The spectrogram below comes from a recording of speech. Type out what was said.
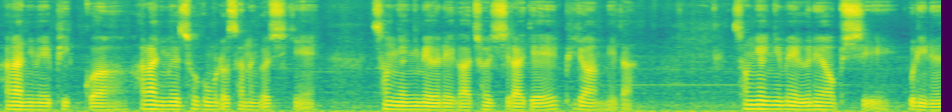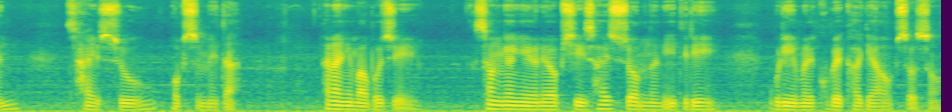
하나님의 빛과 하나님의 소금으로 사는 것이기에 성령님의 은혜가 절실하게 필요합니다. 성령님의 은혜 없이 우리는 살 수 없습니다. 하나님 아버지, 성령의 은혜 없이 살 수 없는 이들이 우리임을 고백하게 하옵소서.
